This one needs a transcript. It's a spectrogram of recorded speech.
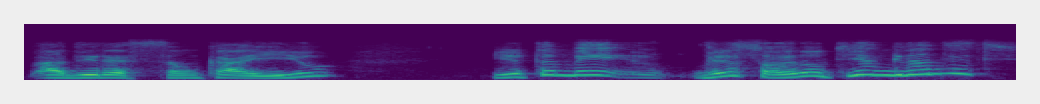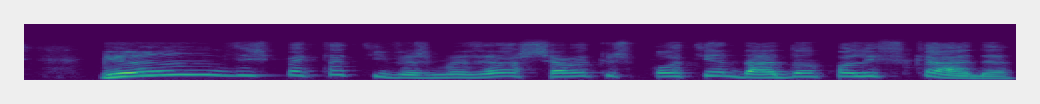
a direção caiu e eu também, veja só, eu não tinha grandes, grandes expectativas, mas eu achava que o Sport tinha dado uma qualificada.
